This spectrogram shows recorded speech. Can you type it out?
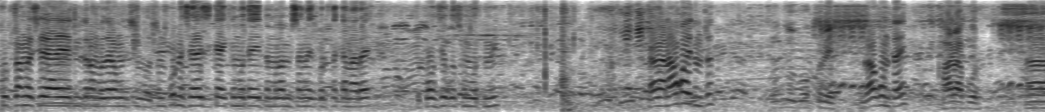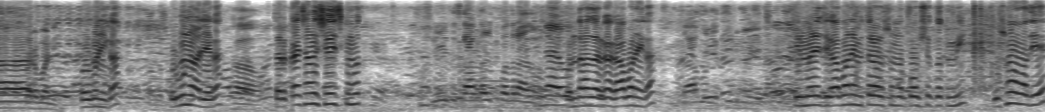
खूप चांगल्या शेळ्या आहेत मित्रांनो बाजारामध्ये संपूर्ण शेळ्याची काय किंमत आहे तर मला मी सांगण्याचा प्रयत्न करणार आहे. तर पाहू शकता समोर तुम्ही. काका नाव काय तुमचं? संतोष बोकरे. गाव कोणतं आहे? खानापूर. अं, परभणी. परभणी का? परभणी आली आहे का? हा. तर काय सांगा शेळीची किंमत? शेळीचं सांगायचं पंधरा हजार. पंधरा हजार का गाभण आहे का? तीन महिने तीन महिन्याची गाभण आहे. मित्रांनो समोर पाहू शकता तुम्ही. उस्मानाबादी आहे?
